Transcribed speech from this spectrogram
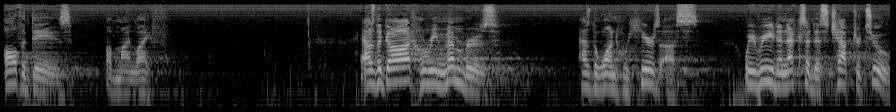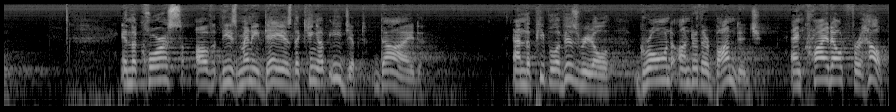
all the days of my life. As the God who remembers, as the one who hears us, we read in Exodus chapter 2 In the course of these many days, the king of Egypt died, and the people of Israel groaned under their bondage and cried out for help,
